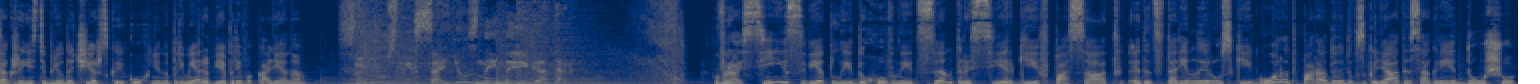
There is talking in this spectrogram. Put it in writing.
Также есть и блюда чешской кухни, например, вепрево колено. Союзный, союзный навигатор. В России светлый духовный центр Сергиев Посад. Этот старинный русский город порадует взгляд и согреет душу.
